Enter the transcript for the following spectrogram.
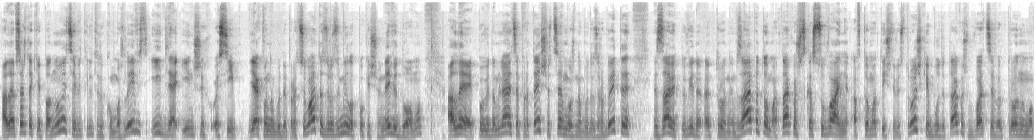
Але все ж таки планується відкрити таку можливість і для інших осіб. Як воно буде працювати, зрозуміло, поки що невідомо. Але повідомляється про те, що це можна буде зробити за відповідним електронним запитом, а також скасування автоматичної відстрочки буде також відбуватися в електронному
